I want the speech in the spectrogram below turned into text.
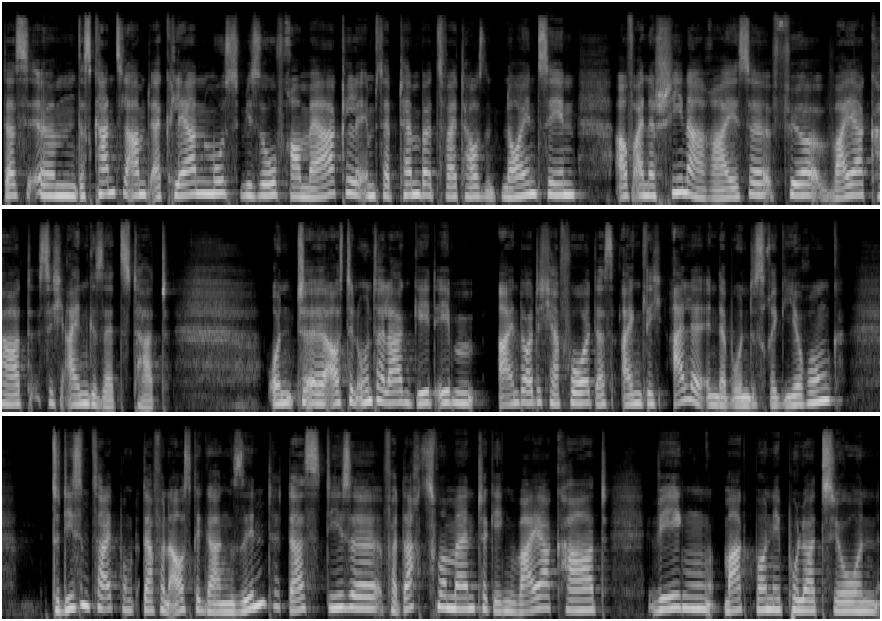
dass ähm, das Kanzleramt erklären muss, wieso Frau Merkel im September 2019 auf einer China-Reise für Wirecard sich eingesetzt hat. Und äh, aus den Unterlagen geht eben eindeutig hervor, dass eigentlich alle in der Bundesregierung zu diesem Zeitpunkt davon ausgegangen sind, dass diese Verdachtsmomente gegen Wirecard wegen Marktmanipulation,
